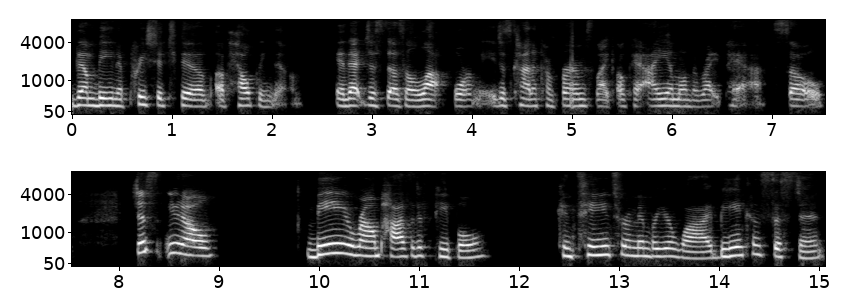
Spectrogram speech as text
them being appreciative of helping them. And that just does a lot for me. It just kind of confirms like, okay, I am on the right path. So just, you know, being around positive people, continue to remember your why, being consistent,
